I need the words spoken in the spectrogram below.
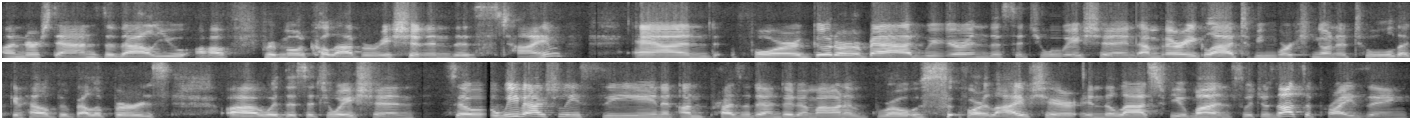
understands the value of remote collaboration in this time. And for good or bad, we're in this situation. I'm very glad to be working on a tool that can help developers uh, with the situation. So we've actually seen an unprecedented amount of growth for LiveShare in the last few months, which is not surprising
